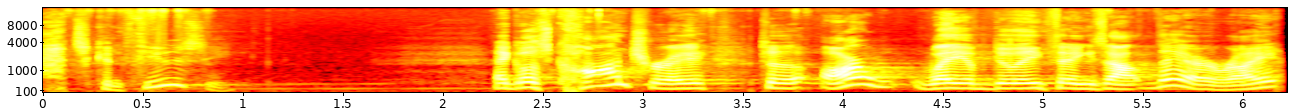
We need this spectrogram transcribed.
That's confusing. That goes contrary to our way of doing things out there, right?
